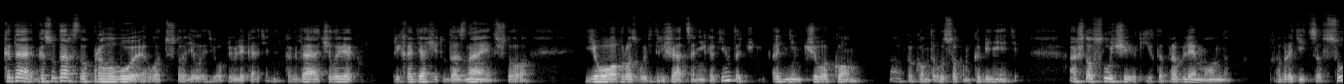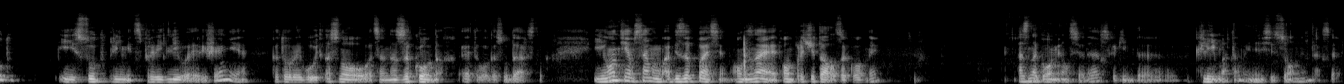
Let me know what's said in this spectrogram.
когда государство правовое, вот что делает его привлекательным. Когда человек, приходящий туда, знает, что его вопрос будет решаться не каким-то одним чуваком в каком-то высоком кабинете, а что в случае каких-то проблем он обратится в суд, и суд примет справедливое решение, которое будет основываться на законах этого государства. И он тем самым обезопасен. Он знает, он прочитал законы, ознакомился да, с каким-то климатом инвестиционным, так сказать.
